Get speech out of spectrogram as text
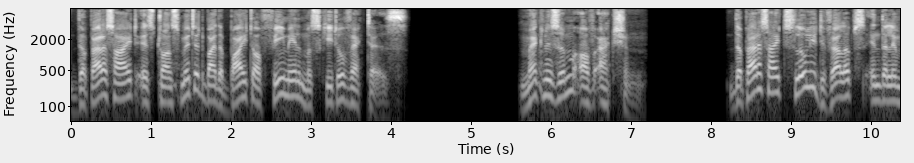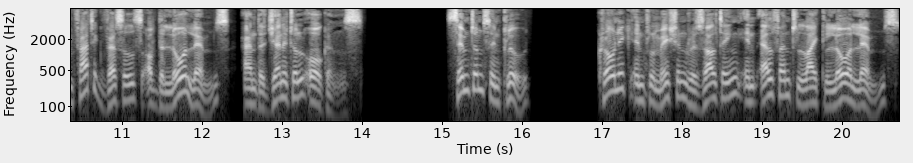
the parasite is transmitted by the bite of female mosquito vectors. Mechanism of action The parasite slowly develops in the lymphatic vessels of the lower limbs and the genital organs. Symptoms include chronic inflammation resulting in elephant-like lower limbs,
